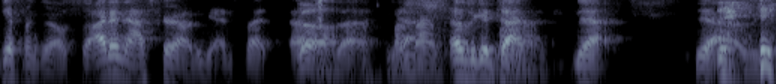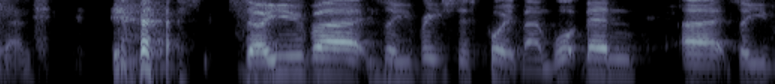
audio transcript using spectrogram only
different girls. So I didn't ask her out again, but that, was, uh, yeah, that was a good time. Yeah, yeah, that was a good time. so you've uh, so you've reached this point, man. What then? Uh, so you've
